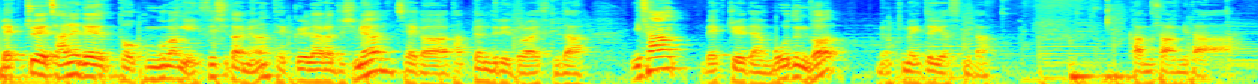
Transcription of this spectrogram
맥주의 잔에 대해 더 궁금한 게 있으시다면 댓글 달아주시면 제가 답변 드리도록 하겠습니다. 이상 맥주에 대한 모든 것 명품 맥덕이었습니다. 감사합니다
